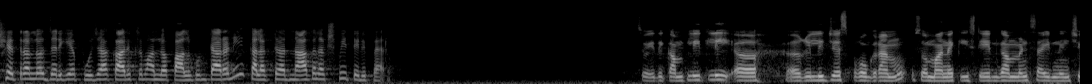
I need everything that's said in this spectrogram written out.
క్షేత్రంలో జరిగే పూజా కార్యక్రమాల్లో పాల్గొంటారని కలెక్టర్ నాగలక్ష్మి తెలిపారు. సో ఇది కంప్లీట్లీ రిలీజియస్ ప్రోగ్రాము. సో మనకి స్టేట్ గవర్నమెంట్ సైడ్ నుంచి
